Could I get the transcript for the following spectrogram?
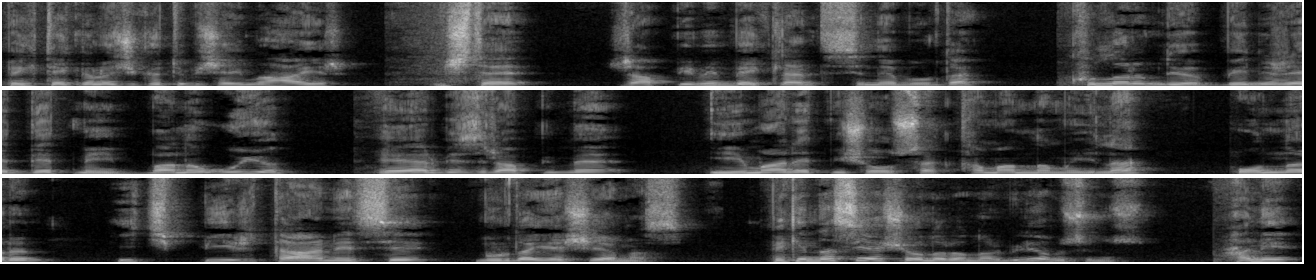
Peki teknoloji kötü bir şey mi? Hayır. İşte Rabbimin beklentisi ne burada? Kullarım diyor beni reddetmeyin, bana uyun. Eğer biz Rabbime iman etmiş olsak tam anlamıyla onların hiçbir tanesi burada yaşayamaz. Peki nasıl yaşıyorlar onlar biliyor musunuz? Hani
